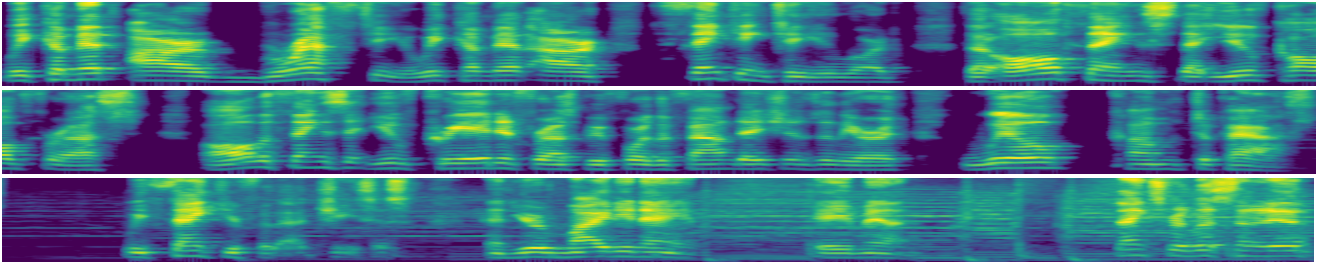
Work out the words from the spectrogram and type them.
We commit our breath to you. We commit our thinking to you, Lord, that all things that you've called for us, all the things that you've created for us before the foundations of the earth will come to pass. We thank you for that, Jesus. In your mighty name, amen. Thanks for listening in.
